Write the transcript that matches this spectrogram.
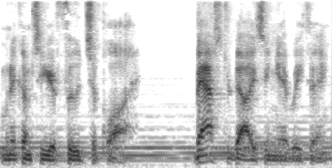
when it comes to your food supply bastardizing everything.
